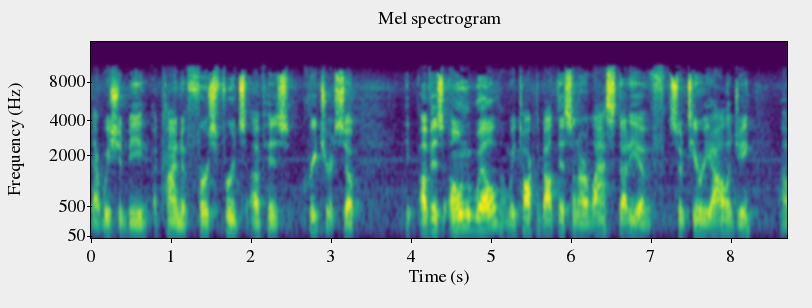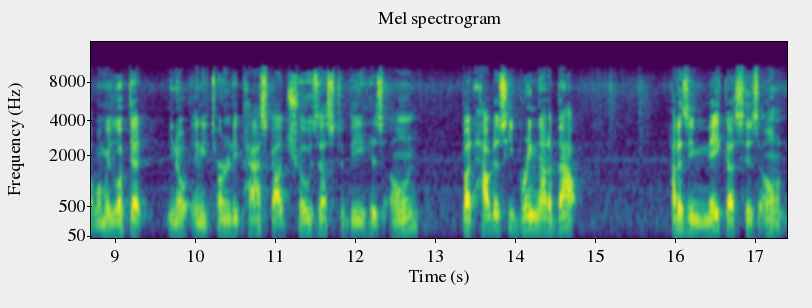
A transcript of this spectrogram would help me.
That we should be a kind of first fruits of his creatures. So, of his own will, and we talked about this in our last study of soteriology, uh, when we looked at, you know, in eternity past, God chose us to be his own. But how does he bring that about? How does he make us his own?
